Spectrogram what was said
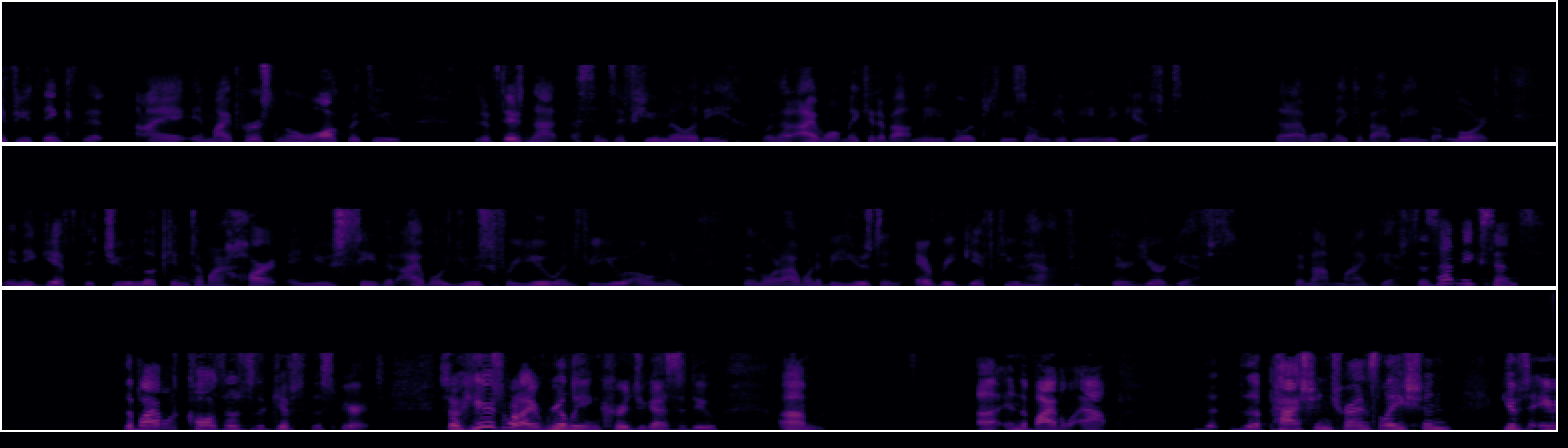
If you think that I, in my personal walk with you, that if there's not a sense of humility or that I won't make it about me, Lord, please don't give me any gift that I won't make about me. But Lord, any gift that you look into my heart and you see that I will use for you and for you only, then Lord, I want to be used in every gift you have. They're your gifts. They're not my gifts. Does that make sense? The Bible calls those the gifts of the Spirit. So here's what I really encourage you guys to do. Um, uh, in the Bible app, the, the Passion Translation gives a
